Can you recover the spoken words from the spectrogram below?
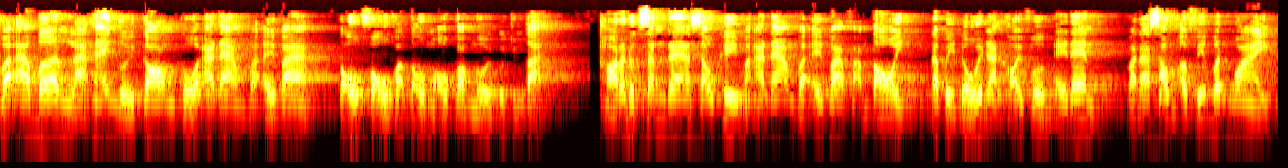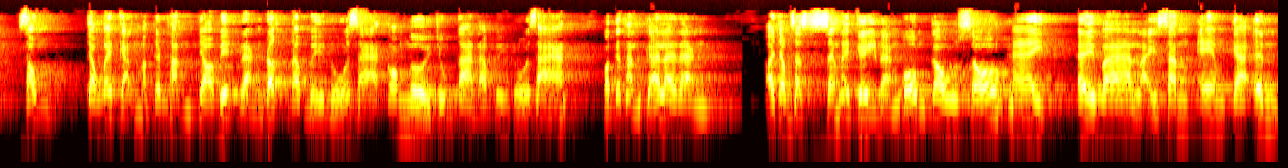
và Abel là hai người con của Adam và Eva, tổ phụ và tổ mẫu con người của chúng ta. Họ đã được sanh ra sau khi mà Adam và Eva phạm tội, đã bị đuổi ra khỏi vườn Eden và đã sống ở phía bên ngoài, sống trong cái cảnh mà kinh thánh cho biết rằng đất đã bị rủa xả, con người chúng ta đã bị rủa xả và cái thánh kể lại rằng, ở trong sách sáng thế ký, đoạn 4 câu số 2 Eva lại sanh em Cain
